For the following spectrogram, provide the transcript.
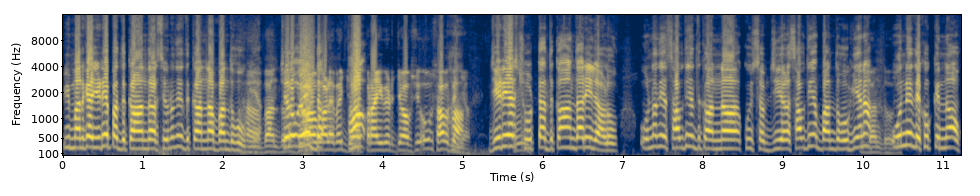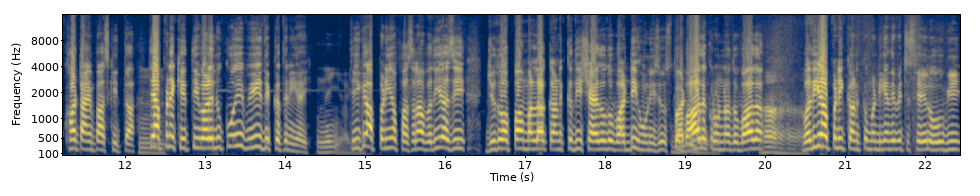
ਵੀ ਮੰਨ ਕੇ ਜਿਹੜੇ ਆਪਾਂ ਦੁਕਾਨਦਾਰ ਸੀ ਉਹਨਾਂ ਦੀਆਂ ਦੁਕਾਨਾਂ ਬੰਦ ਹੋ ਹਾਂ ਗਈਆਂ। ਬੰਦ ਚਲੋ ਜੋਬ ਵਾਲੇ ਬਾਈ ਹਾਂ, ਜੋਬ ਪ੍ਰਾਈਵੇਟ ਜੌਬ ਸੀ ਉਹ ਸਭ ਹਾਂ, ਗਈਆਂ। ਜਿਹੜੇ ਯਾਰ ਛੋਟਾ ਦੁਕਾਨਦਾਰ ਹੀ ਲਾ ਲਓ ਉਹਨਾਂ ਦੀਆਂ ਸਭ ਦੀਆਂ ਦੁਕਾਨਾਂ ਕੋਈ ਸਬਜ਼ੀ ਵਾਲਾ ਸਭ ਦੀਆਂ ਬੰਦ ਹੋ ਗਈਆਂ ਨਾ। ਬੰਦ ਹੋ ਗਈਆਂ। ਉਹਨੇ ਦੇਖੋ ਕਿੰਨਾ ਔਖਾ ਟਾਈਮ ਪਾਸ ਕੀਤਾ ਤੇ ਆਪਣੇ ਖੇਤੀ ਵਾਲੇ ਨੂੰ ਕੋਈ ਵੀ ਦਿੱਕਤ ਨਹੀਂ ਆਈ। ਨਹੀਂ ਆਈ। ਠੀਕ ਹੈ ਆਪਣੀਆਂ ਫਸਲਾਂ ਵਧੀਆ ਸੀ। ਜਦੋਂ ਆਪਾਂ ਮੰਨ ਲਾ ਕਣਕ ਦੀ ਸ਼ਾਇਦ ਉਦੋਂ ਵਾਢੀ ਹੋਣੀ ਸੀ ਉਸ ਤੋਂ ਬਾਅਦ। ਕਰੋਨਾ ਤੋਂ ਬਾਅਦ ਹਾਂ, ਹਾਂ, ਹਾਂ। ਵਧੀਆ ਆਪਣੀ ਕਣਕ ਮੰਡੀਆਂ ਦੇ ਵਿੱਚ ਸੇਲ ਹੋ ਗਈ।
